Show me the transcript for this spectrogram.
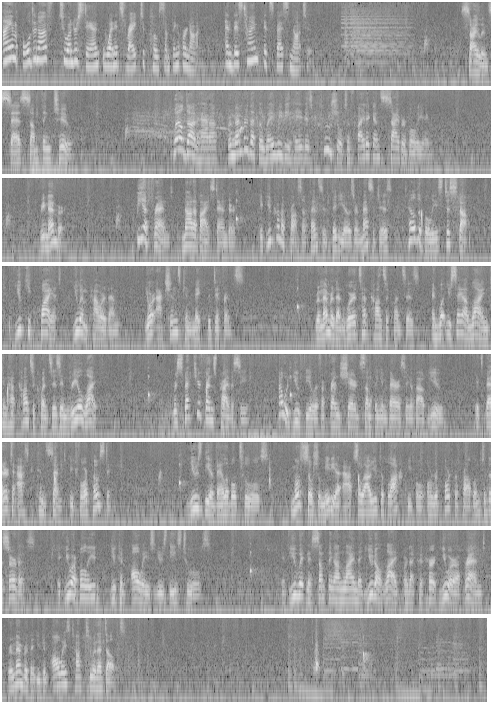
I am old enough to understand when it's right to post something or not. And this time, it's best not to. Silence says something too. Well done, Hannah. Remember that the way we behave is crucial to fight against cyberbullying. Remember, be a friend, not a bystander. If you come across offensive videos or messages, tell the bullies to stop. If you keep quiet, you empower them. Your actions can make the difference. Remember that words have consequences, and what you say online can have consequences in real life. Respect your friend's privacy. How would you feel if a friend shared something embarrassing about you? It's better to ask consent before posting. Use the available tools. Most social media apps allow you to block people or report the problem to the service. If you are bullied, you can always use these tools. If you witness something online that you don't like or that could hurt you or a friend, remember that you can always talk to an adult.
